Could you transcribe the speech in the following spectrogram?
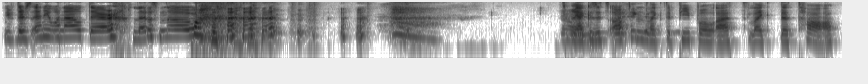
if there's anyone out there, let us know. Yeah, because it's often like the people at like the top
